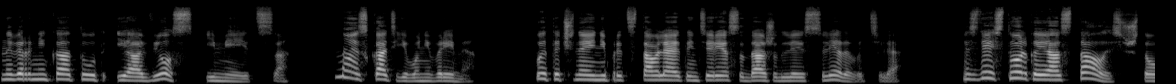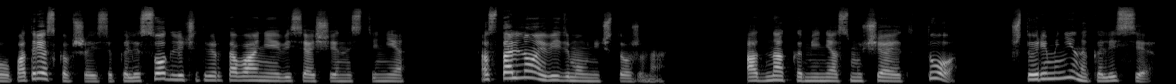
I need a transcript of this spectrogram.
Наверняка тут и овес имеется. Но искать его не время. Пыточное не представляет интереса даже для исследователя. Здесь только и осталось, что потрескавшееся колесо для четвертования, висящее на стене. Остальное, видимо, уничтожено. Однако меня смущает то, что ремни на колесе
